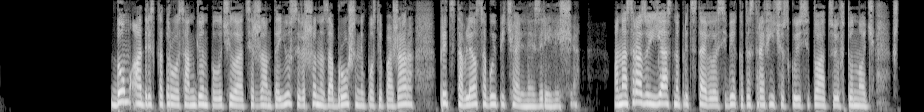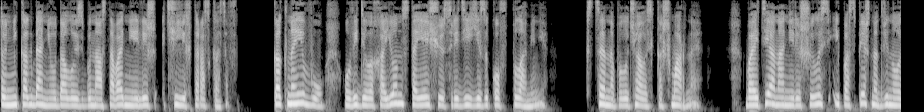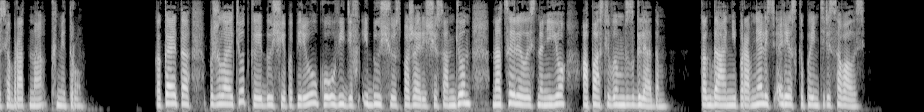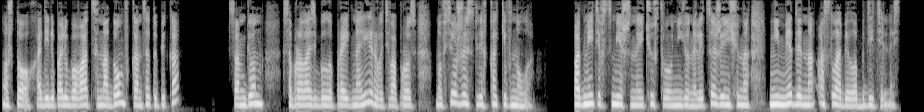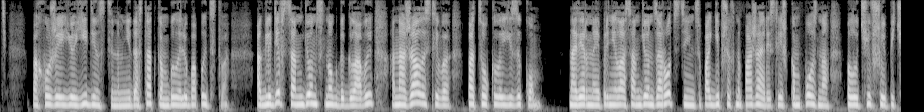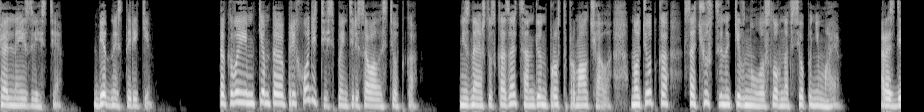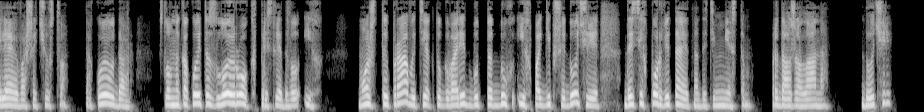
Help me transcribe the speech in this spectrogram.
Дом, адрес которого Сангён получила от сержанта Ю, совершенно заброшенный после пожара, представлял собой печальное зрелище. Она сразу ясно представила себе катастрофическую ситуацию в ту ночь, что никогда не удалось бы на основании лишь чьих-то рассказов. Как наяву увидела Хайон, стоящую среди языков пламени. Сцена получалась кошмарная. Войти она не решилась и поспешно двинулась обратно к метро. Какая-то пожилая тетка, идущая по переулку, увидев идущую с пожарища Сангён, нацелилась на нее опасливым взглядом. Когда они поравнялись, резко поинтересовалась. «Ну что, ходили полюбоваться на дом в конце тупика?» Сангён собралась было проигнорировать вопрос, но все же слегка кивнула. Подметив смешанные чувства у нее на лице, женщина немедленно ослабила бдительность. Похоже, ее единственным недостатком было любопытство. Оглядев Сангён с ног до головы, она жалостливо подцокала языком. Наверное, приняла Сангён за родственницу погибших на пожаре, слишком поздно получившую печальное известие. Бедные старики. «Так вы им кем-то приходитесь?» — поинтересовалась тетка. Не зная, что сказать, Сангён просто промолчала, но тетка сочувственно кивнула, словно все понимая. «Разделяю ваши чувства. Такой удар. Словно какой-то злой рок преследовал их. Может, ты правы те, кто говорит, будто дух их погибшей дочери до сих пор витает над этим местом», — продолжала она. «Дочери?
